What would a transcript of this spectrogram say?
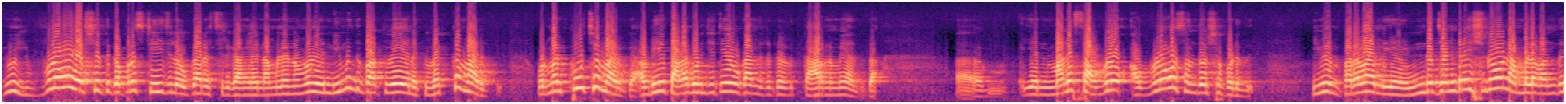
ஐயோ இவ்வளோ வருஷத்துக்கு அப்புறம் ஸ்டேஜில் உட்கார வச்சிருக்காங்களே நம்மள நம்ம நிமிந்து பார்க்கவே எனக்கு வெக்கமா இருக்கு. ஒரு மாதிரி கூச்சமாக இருக்கு. அப்படியே தலை குடிஞ்சிட்டே உட்காந்துட்டு இருக்கிறதுக்கு காரணமே அதுதான். என் மனசு அவ்வளோ அவ்வளோ சந்தோஷப்படுது. இவன் பரவாயில்லையே இந்த ஜென்ரேஷனும் நம்மளை வந்து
